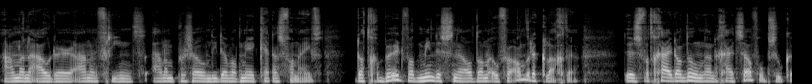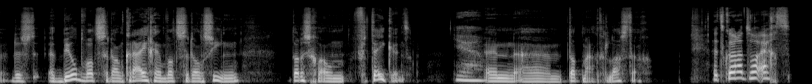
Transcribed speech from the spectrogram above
aan een ouder, aan een vriend, aan een persoon die daar wat meer kennis van heeft. Dat gebeurt wat minder snel dan over andere klachten. Dus wat ga je dan doen? Nou, dan ga je het zelf opzoeken. Dus het beeld wat ze dan krijgen en wat ze dan zien, dat is gewoon vertekend. Ja. En uh, dat maakt het lastig. Het kan het wel echt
